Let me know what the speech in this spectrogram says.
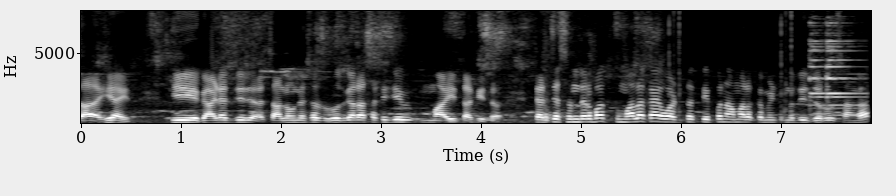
चा हे आहेत की गाड्या जे चालवण्यासाठी रोजगारासाठी जे मा येतात इथं. त्यांच्या संदर्भात तुम्हाला काय वाटतं ते पण आम्हाला कमेंटमध्ये जरूर सांगा.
